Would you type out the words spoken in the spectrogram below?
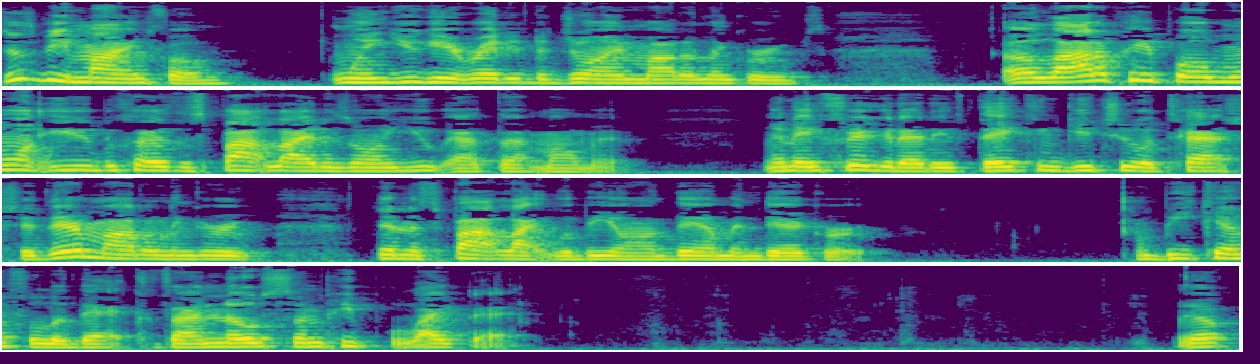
just be mindful when you get ready to join modeling groups. A lot of people want you because the spotlight is on you at that moment. And they figure that if they can get you attached to their modeling group, then the spotlight will be on them and their group. Be careful of that because I know some people like that. Yep.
